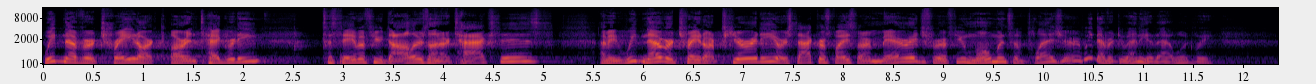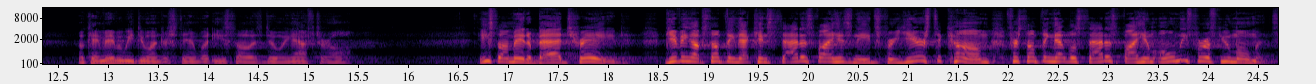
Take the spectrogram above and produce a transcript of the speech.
We'd never trade our, our integrity to save a few dollars on our taxes. I mean, we'd never trade our purity or sacrifice our marriage for a few moments of pleasure. We'd never do any of that, would we? Okay, maybe we do understand what Esau is doing after all. Esau made a bad trade, giving up something that can satisfy his needs for years to come for something that will satisfy him only for a few moments.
